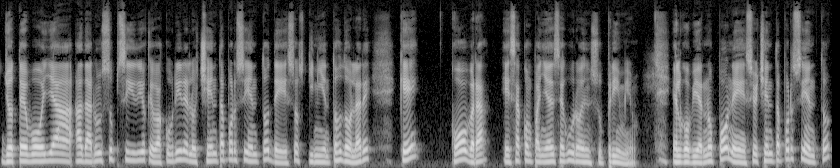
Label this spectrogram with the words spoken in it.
yo te voy a, a dar un subsidio que va a cubrir el 80% de esos 500 dólares que cobra esa compañía de seguro en su premium. El gobierno pone ese 80%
